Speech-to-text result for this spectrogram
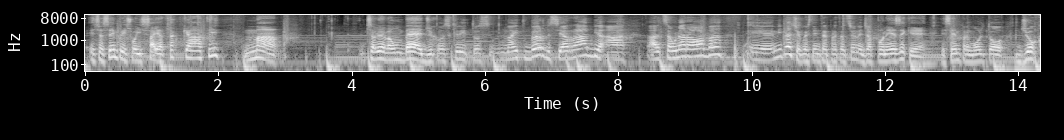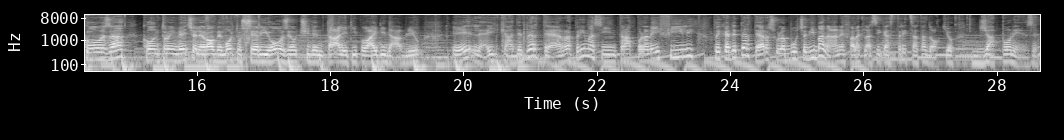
e c'ha sempre i suoi sai attaccati, ma c'aveva un badge con scritto Nightbird, si arrabbia, ha- alza una roba e mi piace questa interpretazione giapponese che è sempre molto giocosa contro invece le robe molto seriose occidentali tipo IDW e lei cade per terra, prima si intrappola nei fili, poi cade per terra sulla buccia di banane e fa la classica strizzata d'occhio giapponese.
